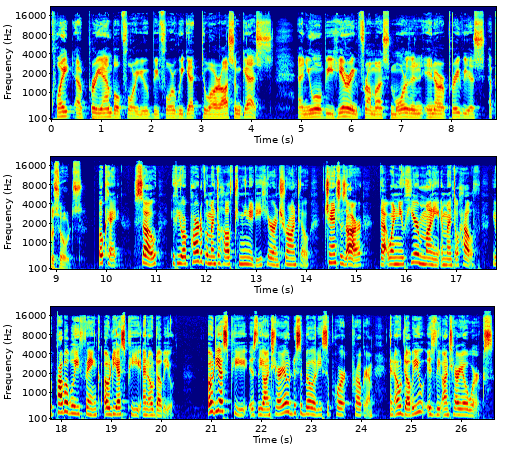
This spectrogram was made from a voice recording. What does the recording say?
quite a preamble for you before we get to our awesome guests. And you will be hearing from us more than in our previous episodes. Okay, so if you are part of the mental health community here in Toronto, chances are that when you hear money and mental health, you probably think ODSP and OW. ODSP is the Ontario Disability Support Program, and OW is the Ontario Works.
